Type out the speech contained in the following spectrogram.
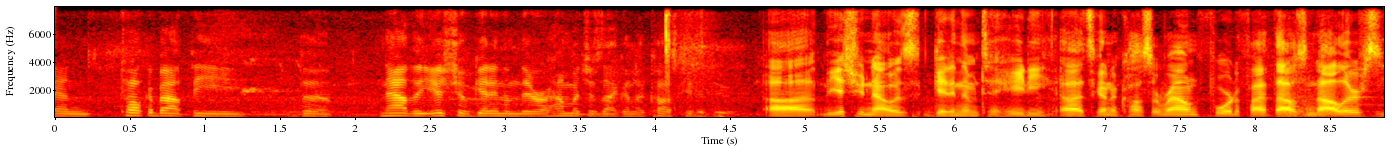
And talk about the the now the issue of getting them there. How much is that going to cost you to do? Uh, the issue now is getting them to Haiti. Uh, it's going to cost around four to five thousand dollars,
